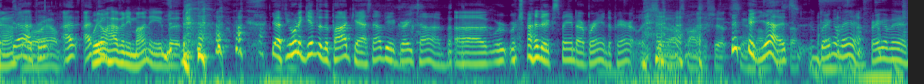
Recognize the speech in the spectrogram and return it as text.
know, yeah, I think. I, I we think, don't have any money, but Yeah, if you want to give to the podcast, that'd be a great time. Uh, we're, we're trying to expand our brand, apparently. You So. know, sponsorships. you know, yeah, it's stuff. bring them in, bring them in.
